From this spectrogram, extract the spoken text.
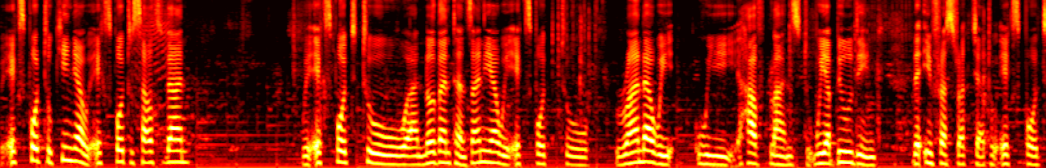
We export to Kenya, we export to South Sudan, we export to uh, northern Tanzania, we export to Rwanda. We, we have plans to, we are building the infrastructure to export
